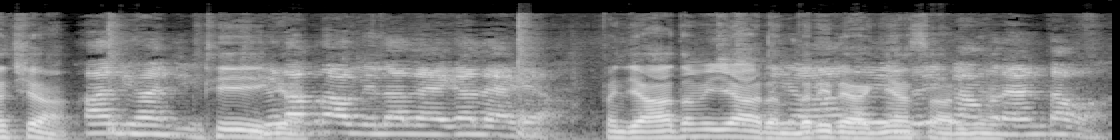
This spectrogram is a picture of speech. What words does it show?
ਅੱਛਾ। ਹਾਂਜੀ ਹਾਂਜੀ। ਠੀਕ ਜਿਹੜਾ ਹੈ। ਭਰਾ ਮੇਲਾ ਲੈ ਗਿਆ ਲੈ ਗਿਆ। 50 ਤਾਂ ਵੀ ਹਜ਼ਾਰ ਅੰਦਰ ਹੀ ਰਹਿ ਗਈਆਂ ਕੰਮ ਸਾਰੀਆਂ। ਵਾ।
